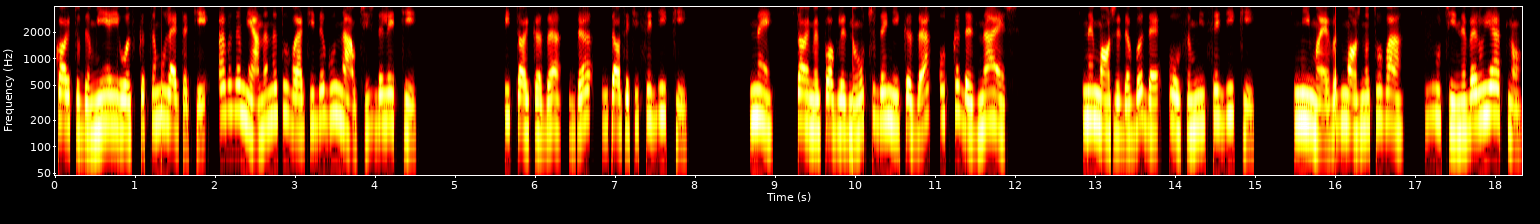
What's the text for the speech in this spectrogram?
който да ми е и лъска самолета ти, а в замяна на това ти да го научиш да лети. И той каза, да, досети се Дики. Не. Той ме погледна очуден и каза, откъде знаеш? Не може да бъде, усъмни се Дики. Нима е възможно това. Звучи невероятно.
